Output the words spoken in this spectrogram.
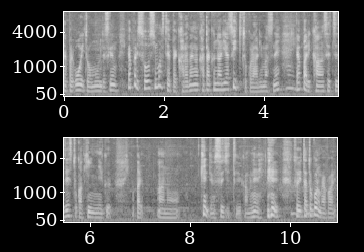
やっぱり多いと思うんですけどもやっぱりそうしますとやっぱり体が硬くなりやすいってところありますね、はい、やっぱり関節ですとか筋肉やっぱりあの腱っていう筋というかね そういったところもやっぱり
